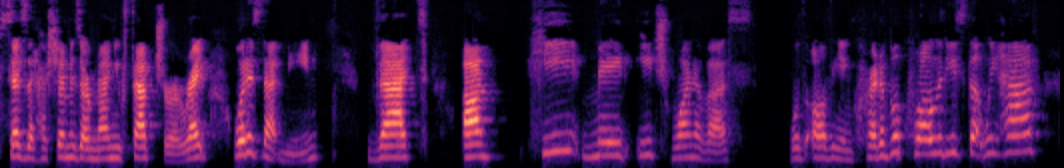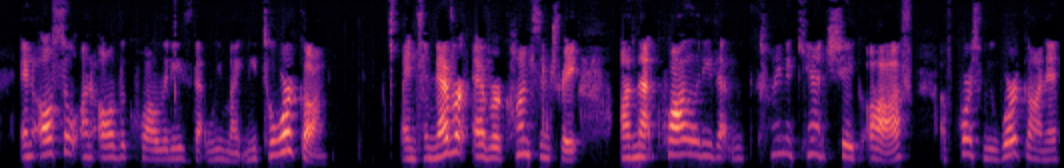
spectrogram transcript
says that hashem is our manufacturer right? What does that mean? That um, he made each one of us with all the incredible qualities that we have and also on all the qualities that we might need to work on and to never ever concentrate on that quality that we kind of can't shake off. Of course, we work on it,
